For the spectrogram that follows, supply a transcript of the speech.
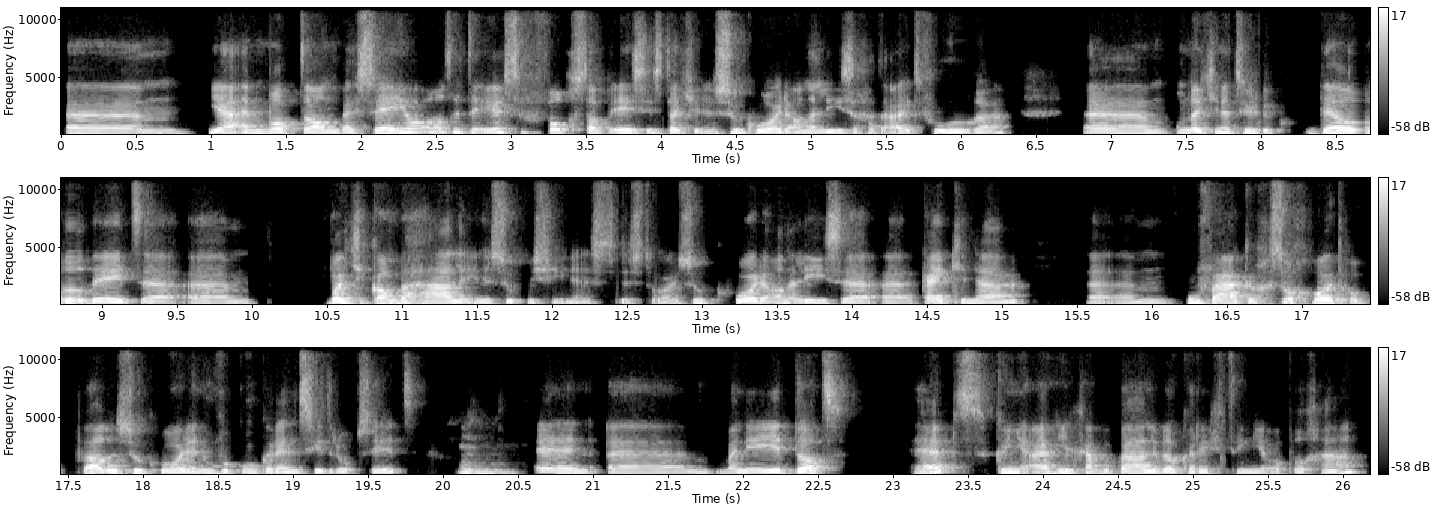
Um, ja, en wat dan bij SEO altijd de eerste vervolgstap is, is dat je een zoekwoordenanalyse gaat uitvoeren. Um, omdat je natuurlijk wel wil weten um, wat je kan behalen in de zoekmachines. Dus door een zoekwoordenanalyse uh, kijk je naar hoe vaak er gezocht wordt op bepaalde zoekwoorden en hoeveel concurrentie erop zit. Mm. En ehm, wanneer je dat hebt, kun je eigenlijk gaan bepalen welke richting je op wil gaan.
